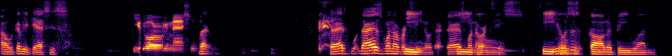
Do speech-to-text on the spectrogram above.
I'll give you guesses. You've already mentioned. But there is there is one other The team. though. There- there is one other team. Eagles. Eagles Eagles has is- gotta be one.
